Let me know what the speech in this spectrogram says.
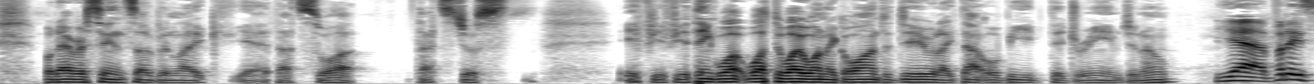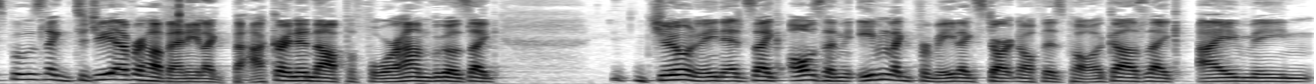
but ever since I've been like, yeah, that's what. That's just if if you think what what do I want to go on to do, like that would be the dream, you know. Yeah, but I suppose like did you ever have any like background in that beforehand? Because like Do you know what I mean? It's like all of a sudden, even like for me, like starting off this podcast, like I mean,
